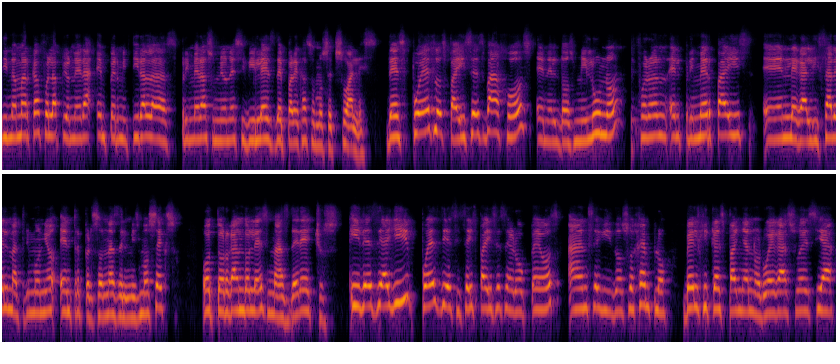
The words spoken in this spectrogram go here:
Dinamarca fue la pionera en permitir a las primeras uniones civiles de parejas homosexuales. Después los Países Bajos en el 2001 fueron el primer país en legalizar el matrimonio entre personas del mismo sexo otorgándoles más derechos. Y desde allí, pues 16 países europeos han seguido su ejemplo. Bélgica, España, Noruega, Suecia,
